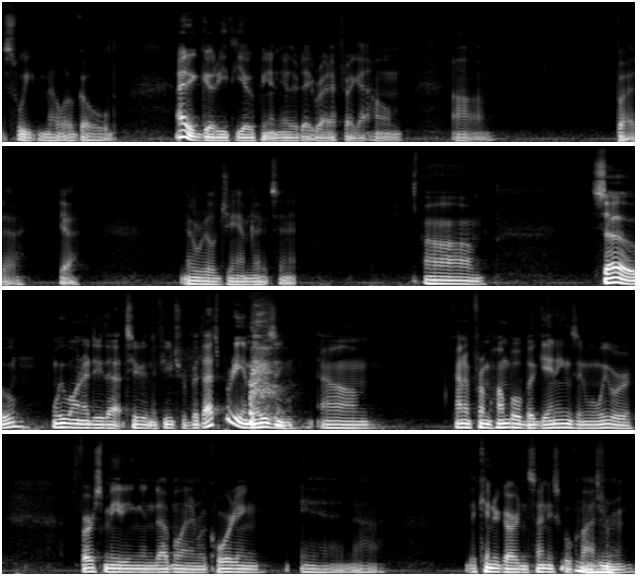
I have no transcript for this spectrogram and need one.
sweet mellow gold. I had a good Ethiopian the other day right after I got home. Um, but uh, yeah. No real jam notes in it. Um so we want to do that too in the future, but that's pretty amazing. um, kind of from humble beginnings and when we were first meeting in Dublin and recording in uh, the kindergarten Sunday school Mhm. classroom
